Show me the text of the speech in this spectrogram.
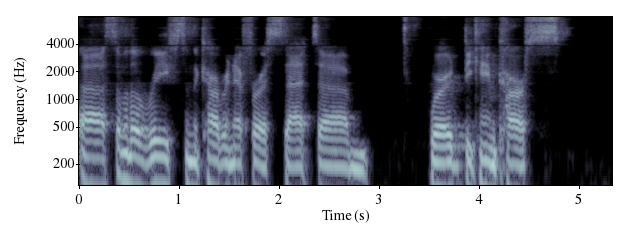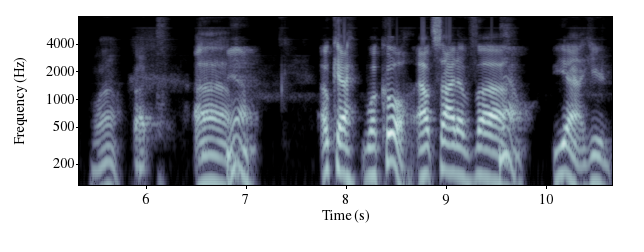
uh, some of the reefs in the Carboniferous that um, where it became karst. Wow. But um, yeah. Okay. Well, cool. Outside of uh, yeah, yeah. You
